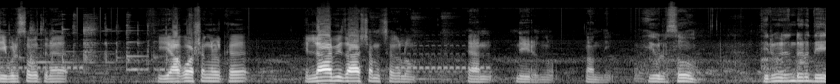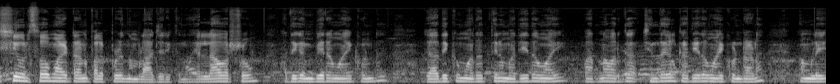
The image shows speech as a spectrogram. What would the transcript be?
ഈ ഉത്സവത്തിന് ഈ ആഘോഷങ്ങൾക്ക് എല്ലാവിധ ആശംസകളും ഞാൻ നേരുന്നു. നന്ദി. ഈ ഉത്സവം തിരൂരിന്റെ ഒരു ദേശീയ ഉത്സവമായിട്ടാണ് പലപ്പോഴും നമ്മൾ ആചരിക്കുന്നത്. എല്ലാ വർഷവും അതിഗംഭീരമായിക്കൊണ്ട് ജാതിക്കും മതത്തിനും അതീതമായി വർണവർഗ ചിന്തകൾക്ക് അതീതമായിക്കൊണ്ടാണ് നമ്മൾ ഈ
